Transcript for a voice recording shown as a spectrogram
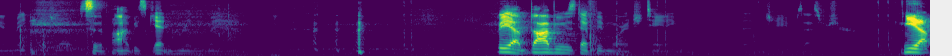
and making jokes, and Bobby's getting really mad. but yeah, Bobby was definitely more entertaining than, than James, that's for sure. Yeah,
